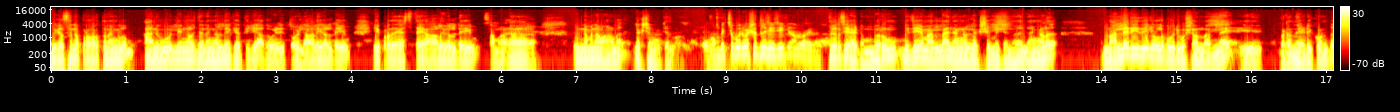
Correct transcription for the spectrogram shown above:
വികസന പ്രവർത്തനങ്ങളും ആനുകൂല്യങ്ങൾ ജനങ്ങളിലേക്ക് എത്തിക്കുക. അതുവഴി തൊഴിലാളികളുടെയും ഈ പ്രദേശത്തെ ആളുകളുടെയും സമ ഉന്നമനമാണ് ലക്ഷ്യം വെക്കുന്നത്. വമ്പിച്ച ഭൂരിപക്ഷത്തിൽ തീർച്ചയായിട്ടും. വെറും വിജയമല്ല ഞങ്ങൾ ലക്ഷ്യം വെക്കുന്നത്. ഞങ്ങൾ നല്ല രീതിയിലുള്ള ഭൂരിപക്ഷം തന്നെ ഈ ഇവിടെ നേടിക്കൊണ്ട്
